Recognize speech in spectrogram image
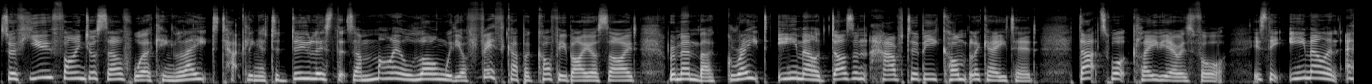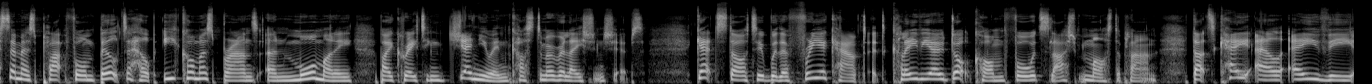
So if you find yourself working late, tackling a to do list that's a mile long with your fifth cup of coffee by your side, remember, great email doesn't have to be complicated. That's what Klaviyo is for. It's the email and SMS platform built to help e commerce brands earn more money by creating genuine customer relationships. Get started with a free account at klaviyo.com forward slash masterplan. That's K L A V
